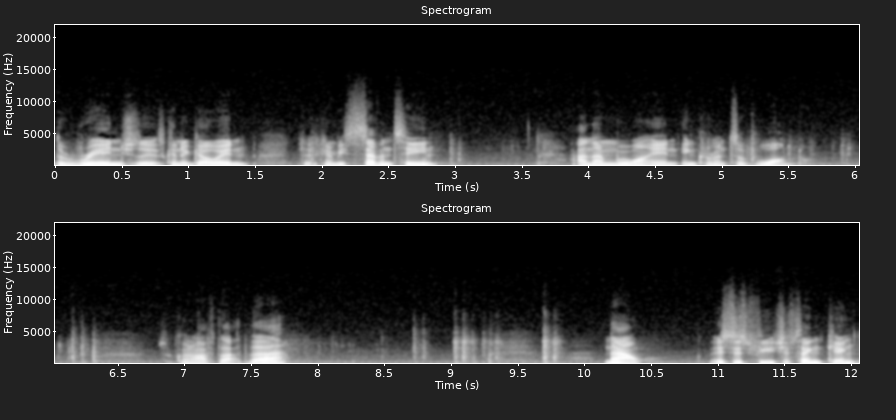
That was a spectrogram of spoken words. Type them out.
the range that it's going to go in so it's going to be 17 and then we want in increments of 1 so we're going to have that there now, this is future thinking.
